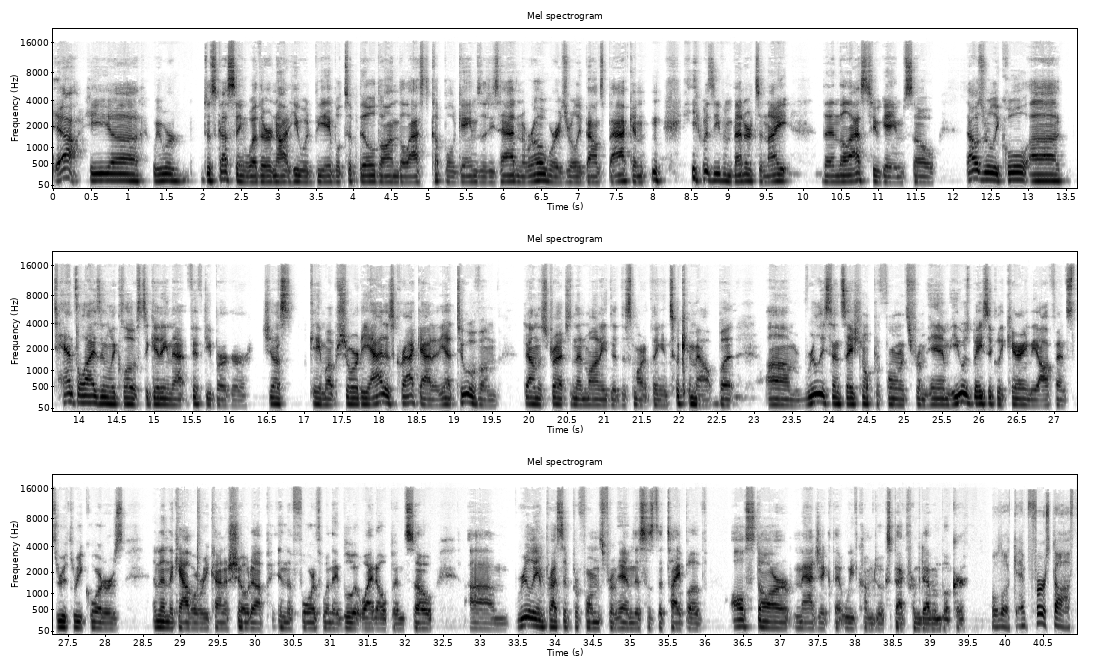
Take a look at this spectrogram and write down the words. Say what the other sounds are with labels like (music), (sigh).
Yeah, he uh we were discussing whether or not he would be able to build on the last couple of games that he's had in a row where he's really bounced back and (laughs) he was even better tonight than the last two games. So that was really cool. Uh tantalizingly close to getting that 50 burger. Just came up short. He had his crack at it. He had two of them down the stretch, and then Monty did the smart thing and (laughs) took him out. But um, really sensational performance from him. He was basically carrying the offense through three quarters, and then the cavalry kind of showed up in the fourth when they blew it wide open. So, um, really impressive performance from him. This is the type of all star magic that we've come to expect from Devin Booker. Well, look, and first off,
